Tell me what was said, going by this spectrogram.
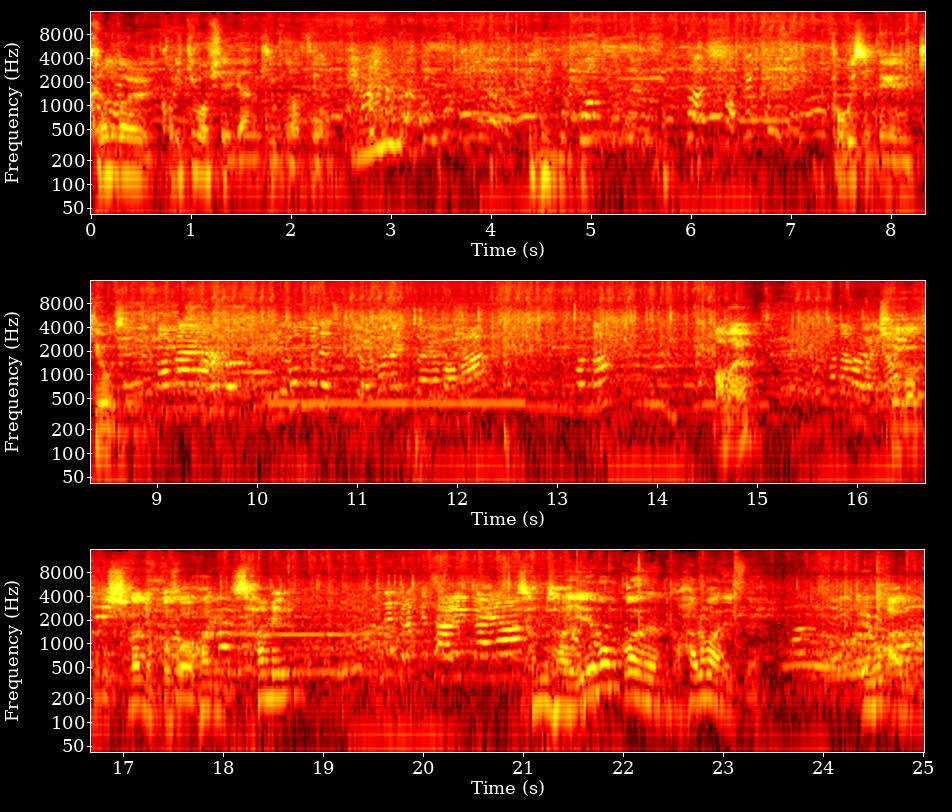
그런 걸 거리낌 없이 얘기하는 기분은 어때요? 보고 있으면 되게? 하나? 마마요? 저희가 그게 시간이 없어서 한 3일? 근데 그렇게 잘할까요? 3, 4일? 일본 거는 그 하루 만에 있어요. 일본 거. 아,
